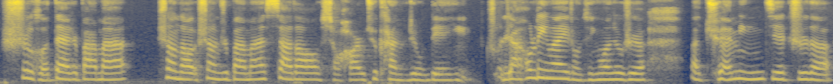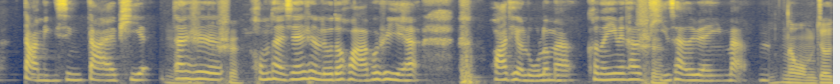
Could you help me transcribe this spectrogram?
适合带着爸妈。上到上至爸妈，下到小孩去看的这种电影，然后另外一种情况就是，呃，全民皆知的大明星大 IP，但是红毯先生刘德华不是也 滑铁卢了吗？可能因为他的题材的原因吧。嗯，那我们就。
